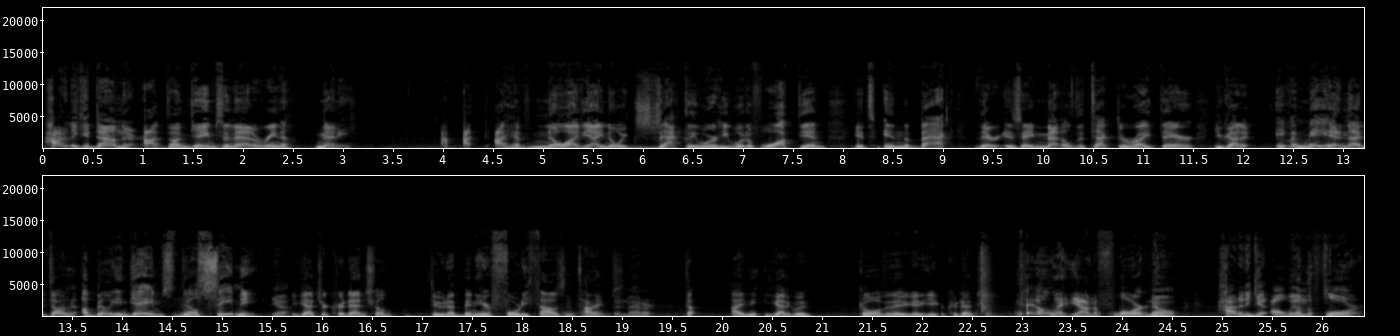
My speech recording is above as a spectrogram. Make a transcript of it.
How did he get down there? I've done games in that arena, many. I, I, have no idea. I know exactly where he would have walked in. It's in the back. There is a metal detector right there. You got it. Even me, and I've done a billion games. Mm-hmm. They'll see me. Yeah. You got your credential, dude. I've been here forty thousand times. Doesn't matter. I you got to go go over there. You got to get your credential. They don't let you on the floor. No. How did he get all the way on the floor?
